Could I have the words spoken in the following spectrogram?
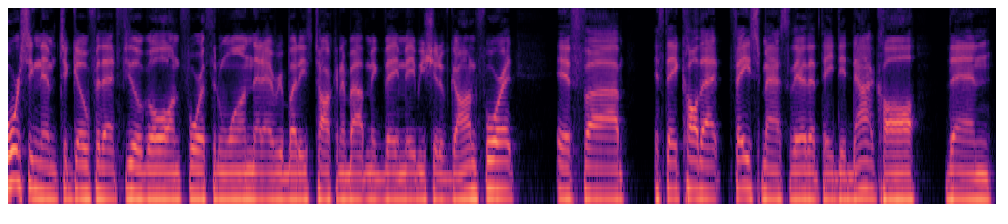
forcing them to go for that field goal on fourth and one that everybody's talking about. McVay maybe should have gone for it. If uh, if they call that face mask there that they did not call, then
